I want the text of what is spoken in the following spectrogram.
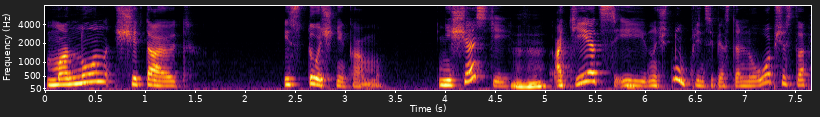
Манон считают источником несчастий, угу. отец и, значит, ну, в принципе, остальное общество,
